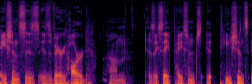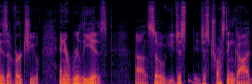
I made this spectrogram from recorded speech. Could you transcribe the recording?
patience is is very hard. Um, as they say, patience it, patience is a virtue, and it really is. Uh, so you just just trust in God,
